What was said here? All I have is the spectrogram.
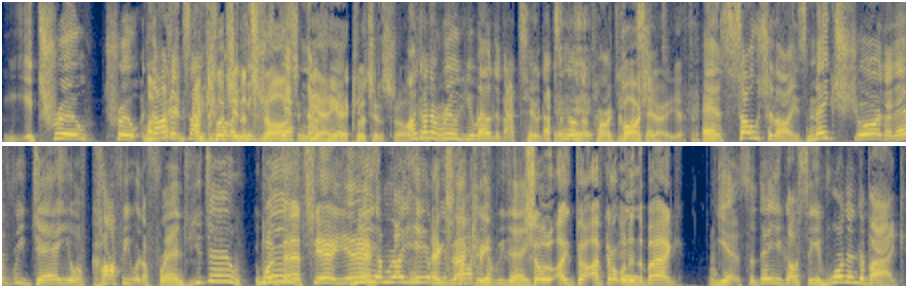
Yeah, true, true. Not I'm exactly clutching what I at think straws. he's getting at Yeah, here. yeah, clutching straws, I'm going to rule you out of that too. That's another thirty course, percent. yeah, yeah. Uh, socialise. Make sure that every day you have coffee with a friend. You do. Well, Me. that's yeah, yeah. Me, I'm right here. Exactly. coffee every day. So I, I've got one in the bag. Yeah, so there you go. So you've one in the bag.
